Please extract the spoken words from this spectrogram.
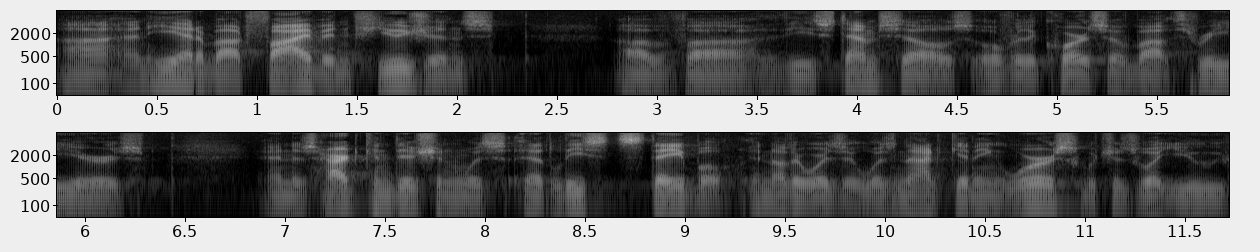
uh, and he had about five infusions of uh, these stem cells over the course of about three years. And his heart condition was at least stable. In other words, it was not getting worse, which is what you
